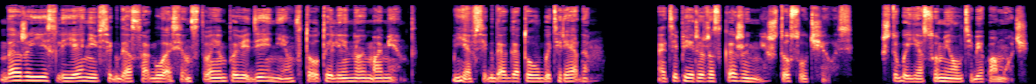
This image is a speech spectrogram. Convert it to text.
Даже если я не всегда согласен с твоим поведением в тот или иной момент, я всегда готов быть рядом. А теперь расскажи мне, что случилось, чтобы я сумел тебе помочь.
